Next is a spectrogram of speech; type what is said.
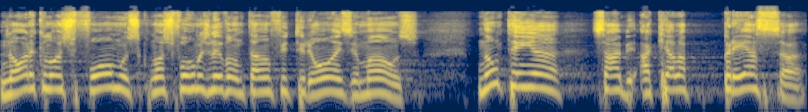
Na hora que nós formos, nós formos levantar anfitriões, irmãos, não tenha, sabe, aquela pressa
